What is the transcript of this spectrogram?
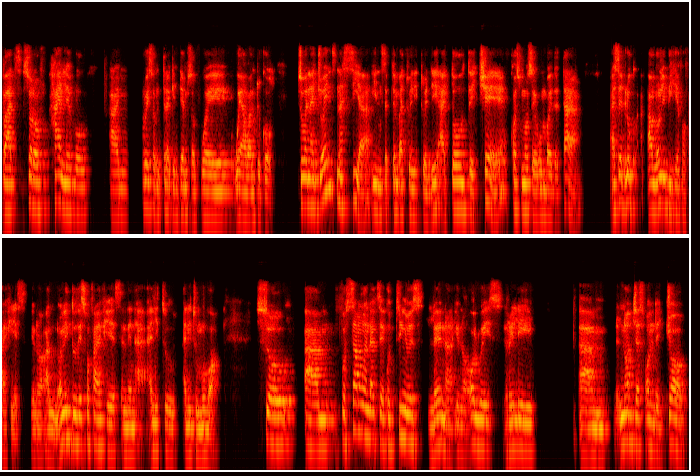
but sort of high level. I'm always on track in terms of where where I want to go. So when I joined NASIA in September 2020, I told the chair, Cosmos Erumba at the time, I said, look, I'll only be here for five years. You know, I'll only do this for five years and then I, I need to I need to move on. So um, for someone that's a continuous learner, you know, always really um, not just on the job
